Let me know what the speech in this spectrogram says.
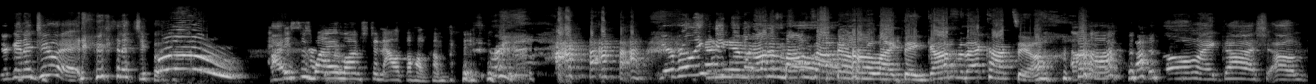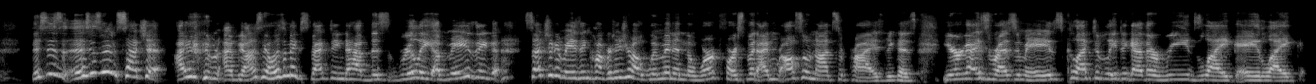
you're gonna do it. You're gonna do it. Woo! This is why I launched an alcohol company. You're really and the amount of moms out there who are like, "Thank God for that cocktail." uh-huh. oh my gosh, um, this is this has been such a. I I'll be honest, I wasn't expecting to have this really amazing, such an amazing conversation about women in the workforce. But I'm also not surprised because your guys' resumes collectively together reads like a like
